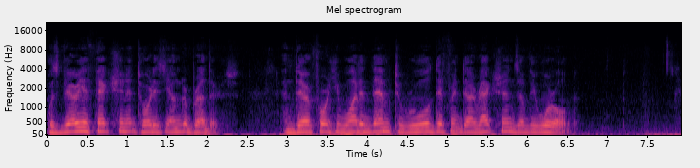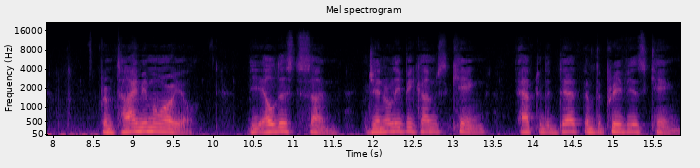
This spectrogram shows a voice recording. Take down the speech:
was very affectionate toward his younger brothers, and therefore he wanted them to rule different directions of the world. From time immemorial, the eldest son generally becomes king after the death of the previous king.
